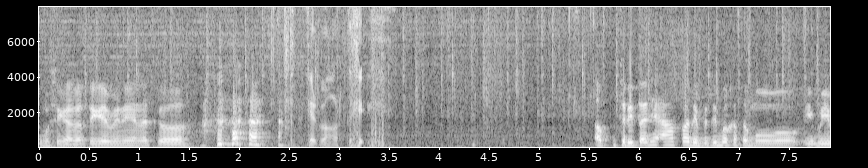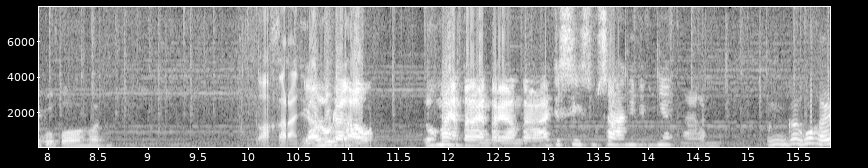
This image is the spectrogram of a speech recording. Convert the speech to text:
Aku masih nggak ngerti game ini, let's go. Pikir gua ngerti. Apa, ceritanya apa? Tiba-tiba ketemu ibu-ibu pohon. Tuh akar anjir. Ya lu udah kau. Lu mah enter enter enter aja sih susah nih jadinya. Enggak, gua nggak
